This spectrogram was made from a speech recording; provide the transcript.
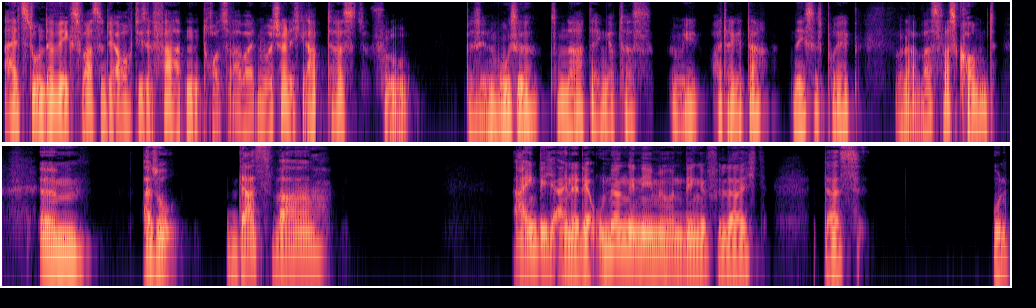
als du unterwegs warst und ja auch diese Fahrten trotz Arbeiten wahrscheinlich gehabt hast, wo du ein bisschen Muße zum Nachdenken gehabt hast, irgendwie weitergedacht? Nächstes Projekt? Oder was, was kommt? Ähm, also, das war eigentlich einer der unangenehmeren Dinge vielleicht, dass und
